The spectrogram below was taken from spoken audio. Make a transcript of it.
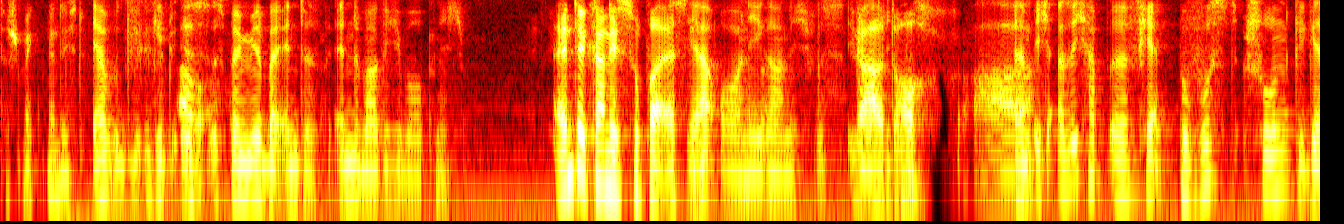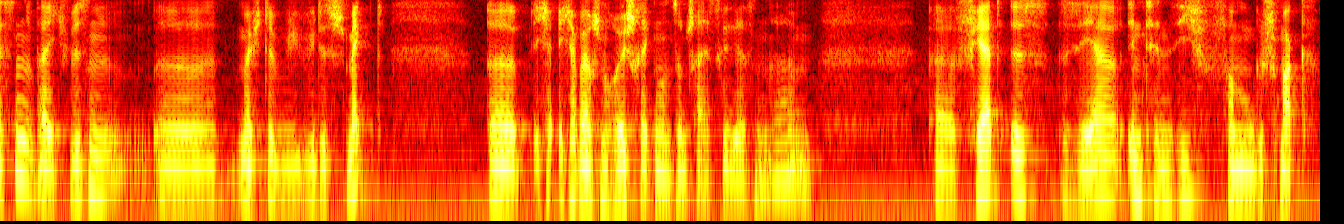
Das schmeckt mir nicht. Ja, ist, ist bei mir bei Ente. Ente mag ich überhaupt nicht. Ente kann ich super essen. Ja, oh nee, gar nicht. Ja, doch. Ah. Ähm, ich, also ich habe äh, Pferd bewusst schon gegessen, weil ich wissen äh, möchte, wie, wie das schmeckt. Äh, ich ich habe ja schon Heuschrecken und so einen Scheiß gegessen. Ähm, äh, Pferd ist sehr intensiv vom Geschmack.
